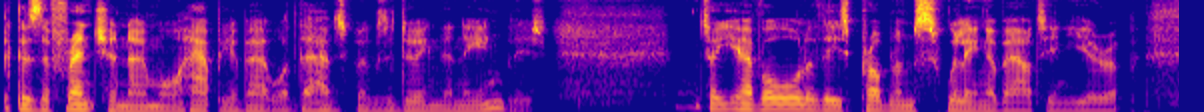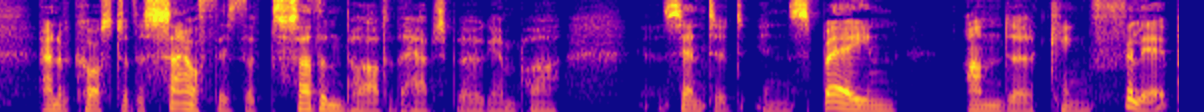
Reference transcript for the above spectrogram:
because the French are no more happy about what the Habsburgs are doing than the English. So you have all of these problems swilling about in Europe. And of course, to the south is the southern part of the Habsburg Empire, centered in Spain under King Philip,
